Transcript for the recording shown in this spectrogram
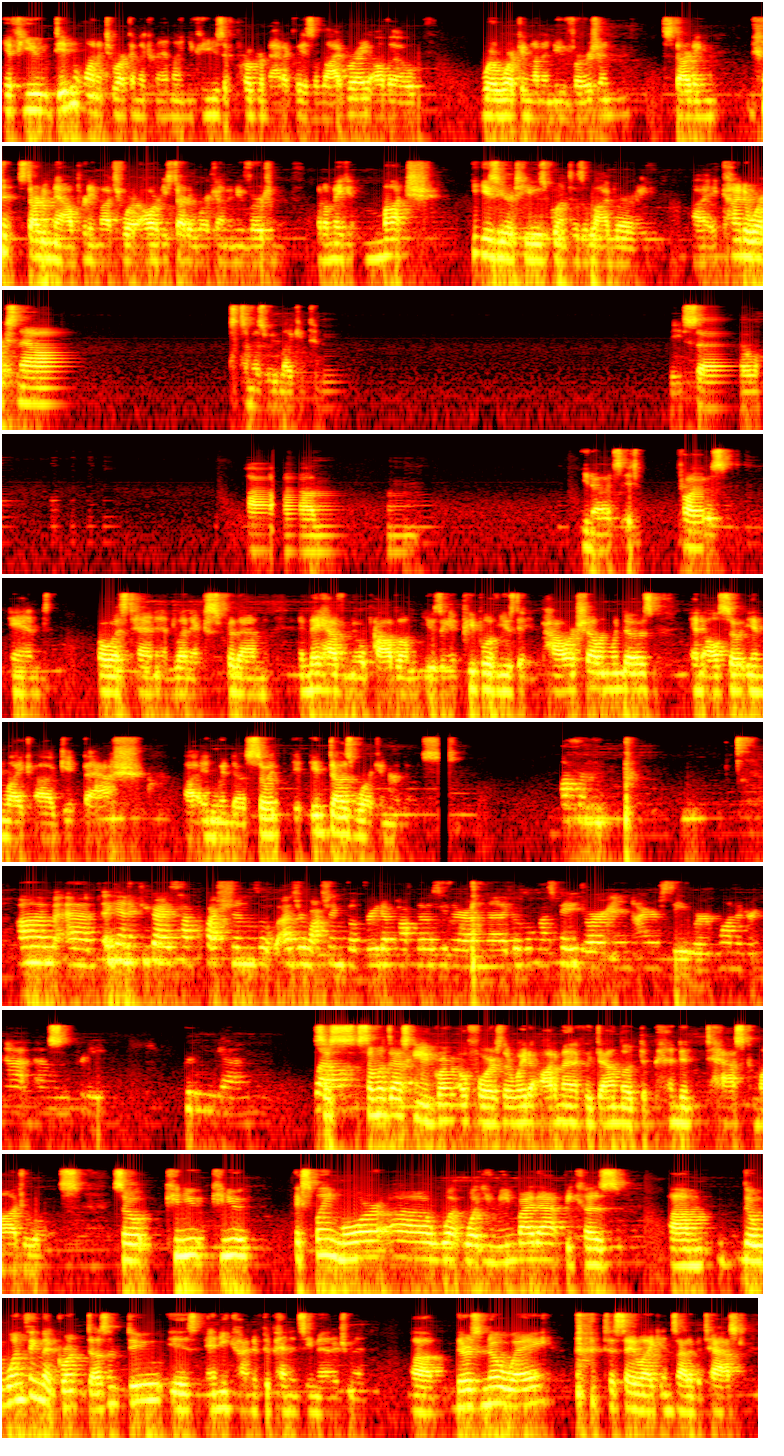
If you didn't want it to work on the command line, you can use it programmatically as a library. Although we're working on a new version, starting starting now, pretty much. We're already started working on a new version that'll make it much easier to use Grunt as a library. Uh, it kind of works now, as we'd like it to be. So, um, you know, it's it's probably and OS 10 and Linux for them, and they have no problem using it. People have used it in PowerShell in Windows and also in like uh, Git Bash uh, in Windows. So it, it, it does work in Windows. Awesome. Um, and again, if you guys have questions as you're watching, feel free to pop those either on the Google Plus page or in IRC. We're monitoring that um, pretty, pretty um, So well. s- someone's asking in Grunt 04, is there a way to automatically download dependent task modules? So can you can you explain more uh, what what you mean by that? Because um, the one thing that Grunt doesn't do is any kind of dependency management. Uh, there's no way to say like inside of a task,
